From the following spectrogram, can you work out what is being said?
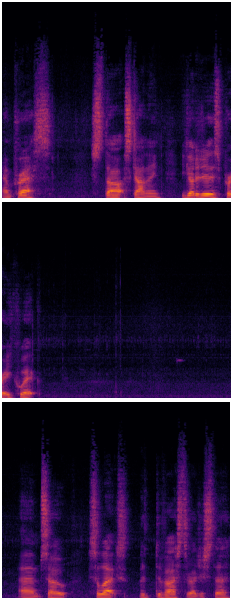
and press start scanning. You got to do this pretty quick. Um, so select the device to register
